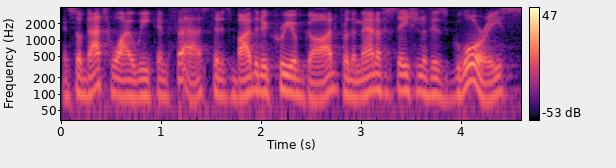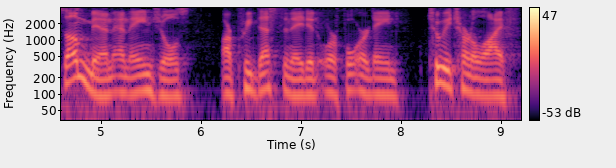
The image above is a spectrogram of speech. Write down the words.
And so that's why we confess that it's by the decree of God for the manifestation of his glory, some men and angels are predestinated or foreordained to eternal life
